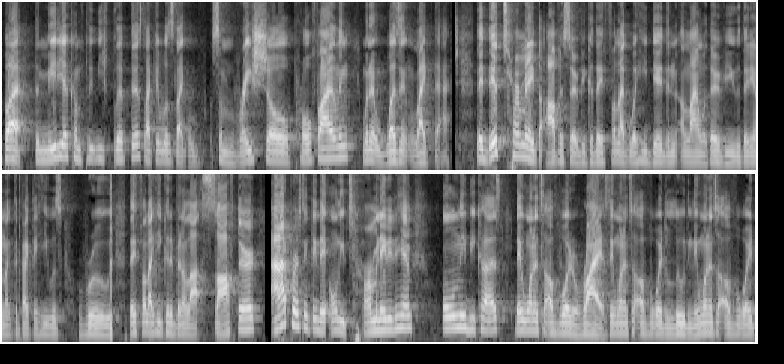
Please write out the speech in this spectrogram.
But the media completely flipped this like it was like some racial profiling when it wasn't like that. They did terminate the officer because they felt like what he did didn't align with their views. They didn't like the fact that he was rude. They felt like he could have been a lot softer. And I personally think they only terminated him only because they wanted to avoid riots. They wanted to avoid looting. They wanted to avoid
